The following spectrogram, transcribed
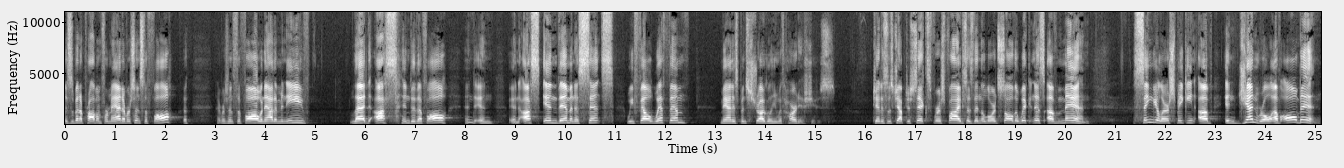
This has been a problem for man ever since the fall. ever since the fall, when Adam and Eve led us into the fall, and, and, and us in them, in a sense, we fell with them. Man has been struggling with heart issues. Genesis chapter 6, verse 5 says, Then the Lord saw the wickedness of man, singular, speaking of in general of all men,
